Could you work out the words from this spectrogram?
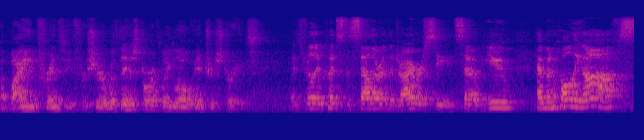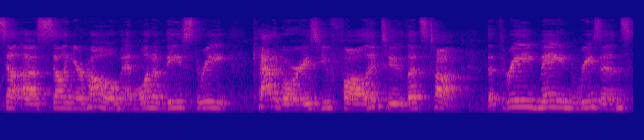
a buying frenzy for sure, with the historically low interest rates. Which really puts the seller in the driver's seat. So if you have been holding off se- uh, selling your home and one of these three categories you fall into, let's talk. The three main reasons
